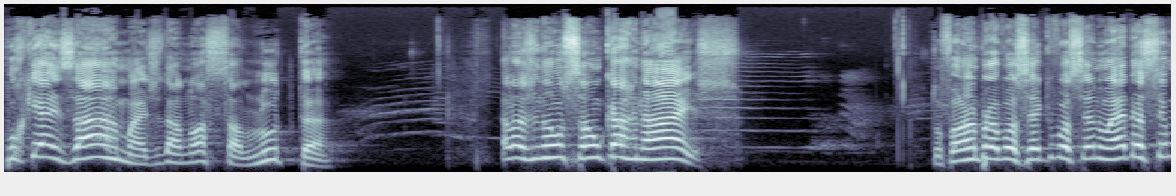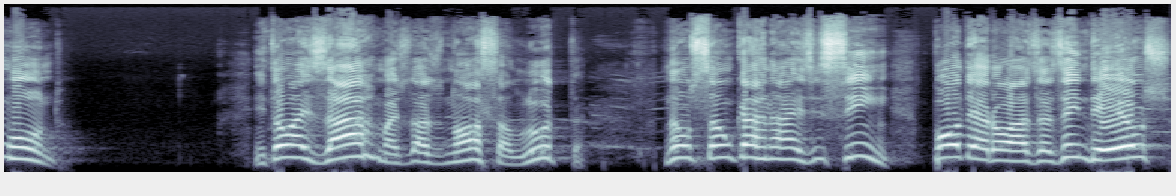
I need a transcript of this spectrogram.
porque as armas da nossa luta, elas não são carnais, Estou falando para você que você não é desse mundo. Então, as armas da nossa luta não são carnais, e sim poderosas em Deus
